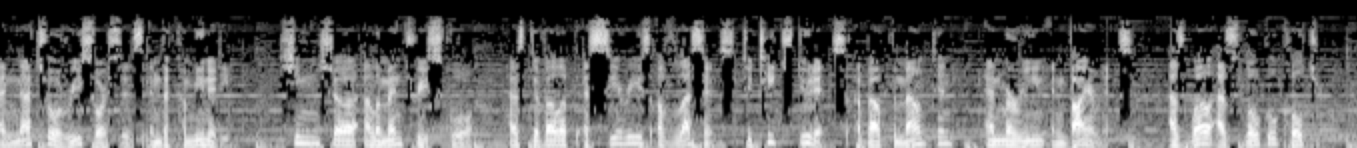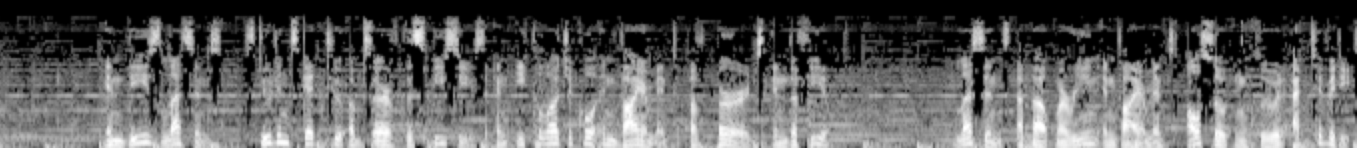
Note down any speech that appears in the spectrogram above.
and natural resources in the community, Xinshe Elementary School has developed a series of lessons to teach students about the mountain and marine environments, as well as local culture. In these lessons, students get to observe the species and ecological environment of birds in the field. Lessons about marine environments also include activities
